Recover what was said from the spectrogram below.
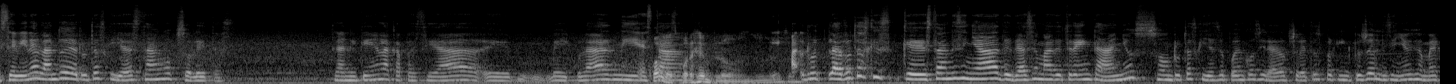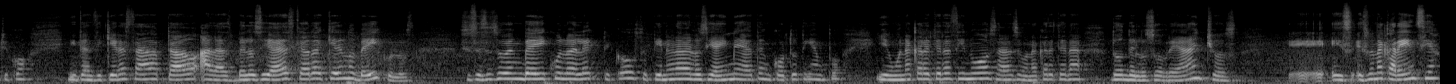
se viene hablando de rutas que ya están obsoletas o sea, ni tienen la capacidad eh, vehicular, ni están... ¿Cuáles, por ejemplo? Ah, las rutas que, que, están diseñadas desde hace más de 30 años son rutas que ya se pueden considerar obsoletas porque incluso el diseño geométrico ni tan siquiera está adaptado a las velocidades que ahora quieren los vehículos. Si usted se sube en vehículo eléctrico, usted tiene una velocidad inmediata en corto tiempo y en una carretera sinuosa, en una carretera donde los sobreanchos eh, es, es una carencia,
